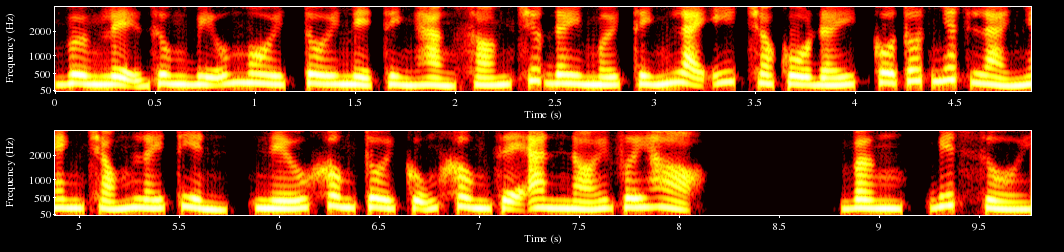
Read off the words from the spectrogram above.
Vương Lệ Dung bĩu môi tôi nể tình hàng xóm trước đây mới tính lại ít cho cô đấy, cô tốt nhất là nhanh chóng lấy tiền, nếu không tôi cũng không dễ ăn nói với họ. Vâng, biết rồi,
